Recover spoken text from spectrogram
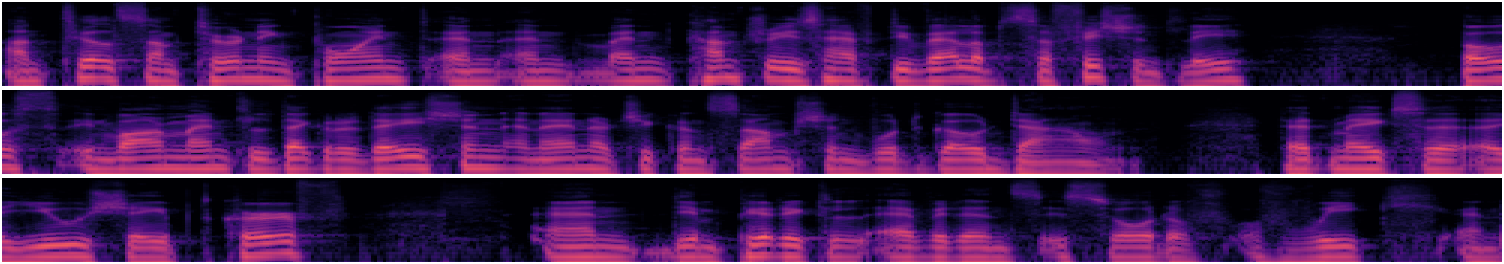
until some turning point. and and when countries have developed sufficiently, both environmental degradation and energy consumption would go down. That makes a U-shaped curve, and the empirical evidence is sort of weak, and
